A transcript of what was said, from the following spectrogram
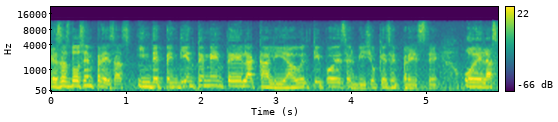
Esas dos empresas, independientemente de la calidad o el tipo de servicio que se preste o de las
